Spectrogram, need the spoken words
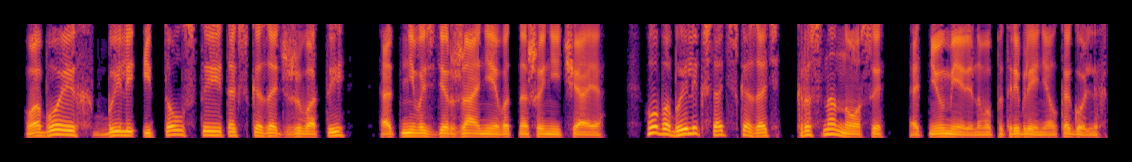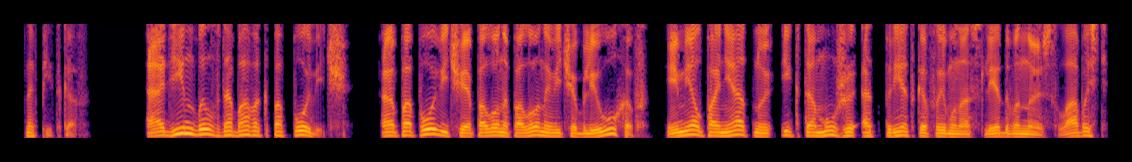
У обоих были и толстые, так сказать, животы от невоздержания в отношении чая. Оба были, кстати сказать, красноносы от неумеренного потребления алкогольных напитков. Один был вдобавок Попович, а Попович и Аполлон Аполлонович Облеухов имел понятную и к тому же от предков ему наследованную слабость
